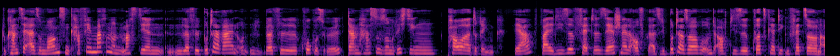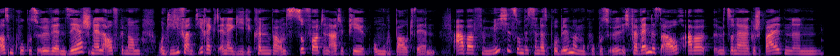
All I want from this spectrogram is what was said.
Du kannst dir also morgens einen Kaffee machen und machst dir einen Löffel Butter rein und einen Löffel Kokosöl. Dann hast du so einen richtigen Powerdrink ja, weil diese Fette sehr schnell auf, also die Buttersäure und auch diese kurzkettigen Fettsäuren aus dem Kokosöl werden sehr schnell aufgenommen und liefern direkt Energie. Die können bei uns sofort in ATP umgebaut werden. Aber für mich ist so ein bisschen das Problem dem Kokosöl. Ich verwende es auch, aber mit so einer gespaltenen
